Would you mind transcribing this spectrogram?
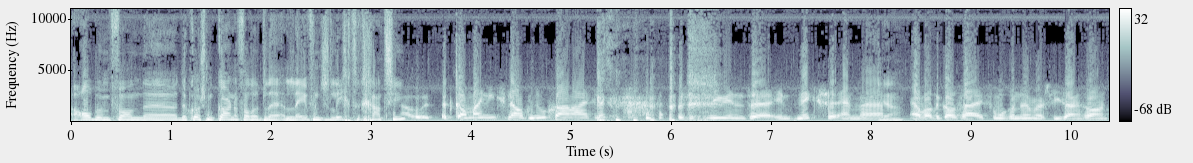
album van de Cosmic Carnival het le levenslicht gaat zien? Nou, het kan mij niet snel genoeg gaan eigenlijk. we zitten nu in het, uh, in het niksen en uh, ja. ja. wat ik al zei, sommige nummers die zijn gewoon,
